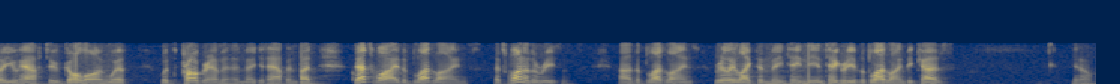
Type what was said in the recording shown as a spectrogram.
So you have to go along with with the program and, and make it happen. But that's why the bloodlines. That's one of the reasons uh, the bloodlines really like to maintain the integrity of the bloodline because you know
